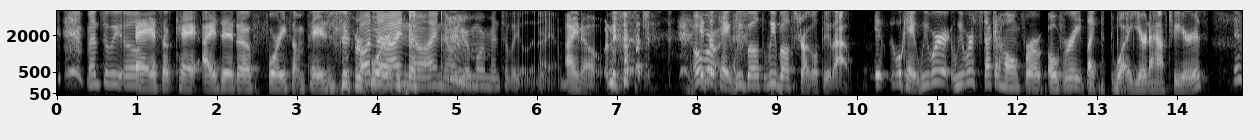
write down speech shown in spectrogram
mentally ill. Hey, it's okay. I did a 40 something page report. oh no, I know, I know. You're more mentally ill than I am. I know. it's okay. We both we both struggled through that. It, okay, we were we were stuck at home for over a- like what a year and a half, two years. Yeah.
